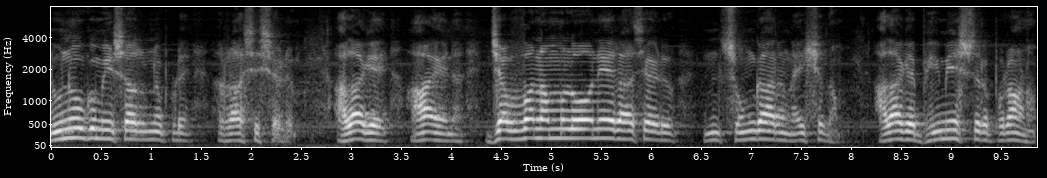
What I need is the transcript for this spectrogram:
నూనూగు మీసాలు ఉన్నప్పుడే అలాగే ఆయన జవ్వనంలోనే రాశాడు శృంగార నైషధం అలాగే భీమేశ్వర పురాణం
